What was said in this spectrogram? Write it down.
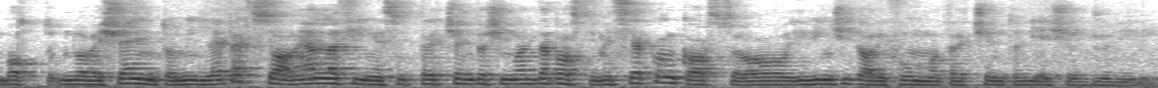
900-1000 persone, alla fine su 350 posti messi a concorso i vincitori fummo 310 o giù di lì.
